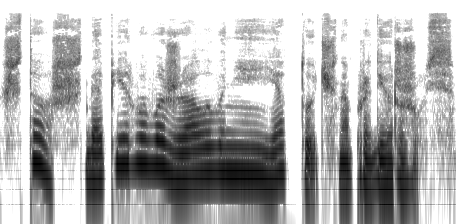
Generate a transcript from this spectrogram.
Что ж, до первого жалования я точно продержусь.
